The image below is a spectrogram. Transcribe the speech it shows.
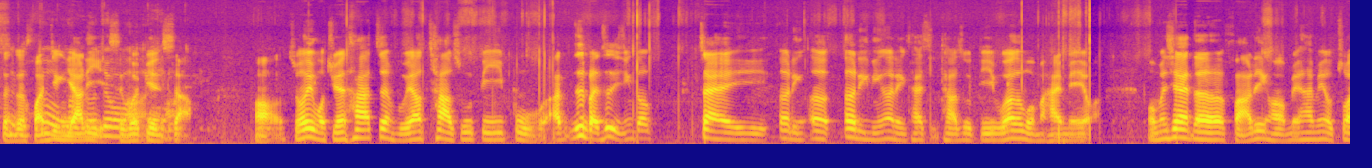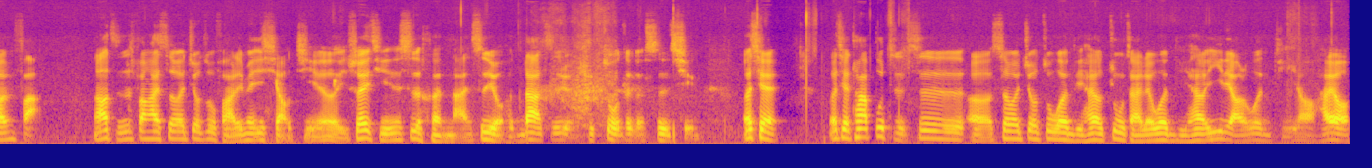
整个环境压力也会变少。好，所以我觉得他政府要踏出第一步啊，日本是已经都。在二零二二零零二年开始踏出第一步，但是我们还没有啊。我们现在的法令哦，没还没有专法，然后只是放在社会救助法里面一小节而已，所以其实是很难，是有很大资源去做这个事情。而且，而且它不只是呃社会救助问题，还有住宅的问题，还有医疗的问题哦，还有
